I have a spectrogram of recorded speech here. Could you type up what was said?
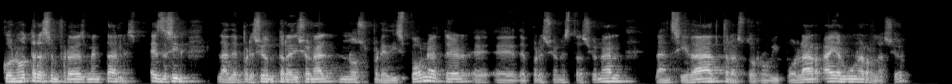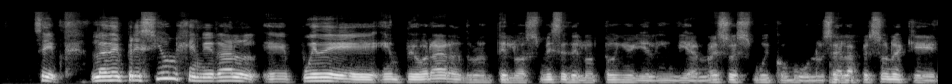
con otras enfermedades mentales? Es decir, la depresión tradicional nos predispone a tener eh, eh, depresión estacional, la ansiedad, trastorno bipolar, ¿hay alguna relación? Sí, la depresión general eh, puede empeorar durante los meses del otoño y el invierno, eso es muy común, o sea, la persona que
